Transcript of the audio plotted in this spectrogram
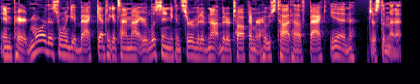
impaired. More of this when we get back. Got to take a time out. You're listening to Conservative Not Bitter Talk. I'm your host, Todd Huff. Back in just a minute.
